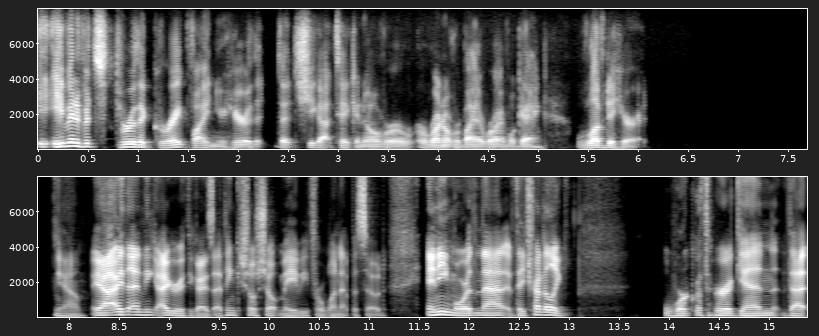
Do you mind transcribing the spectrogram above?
even if it's through the grapevine, you hear that that she got taken over or, or run over by a rival gang. Love to hear it. Yeah, yeah, I, I think I agree with you guys. I think she'll show up maybe for one episode. Any more than that, if they try to like work with her again, that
